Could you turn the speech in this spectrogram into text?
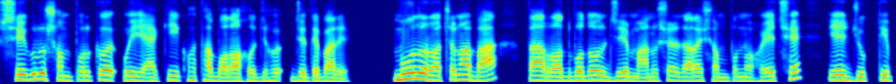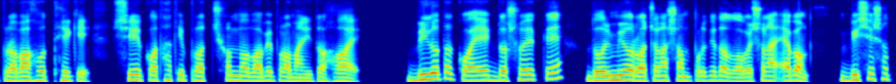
সেগুলো সম্পর্কে ওই একই কথা বলা যেতে পারে। মূল রচনা বা তার রদবদল যে মানুষের দ্বারাই সম্পন্ন হয়েছে, এ যুক্তি প্রবাহ থেকে সে কথাটি প্রচ্ছন্নভাবে প্রমাণিত হয়। বিগত কয়েক দশকে ধর্মীয় রচনা সম্পর্কিত গবেষণা এবং বিশেষত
